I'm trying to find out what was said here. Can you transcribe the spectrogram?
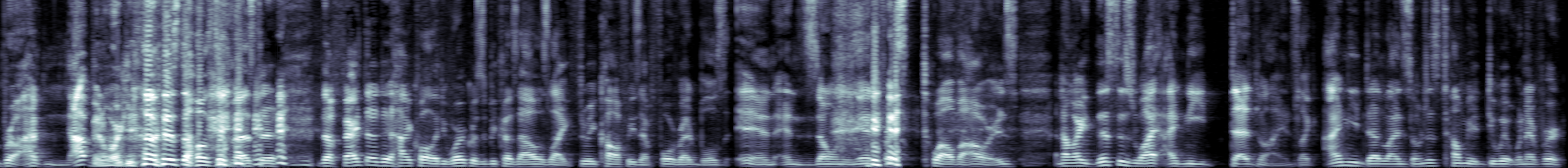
bro, I've not been working on this the whole semester. the fact that I did high quality work was because I was like three coffees and four Red Bulls in and zoning in for 12 hours. And I'm like, this is why I need deadlines. Like, I need deadlines. Don't just tell me to do it whenever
